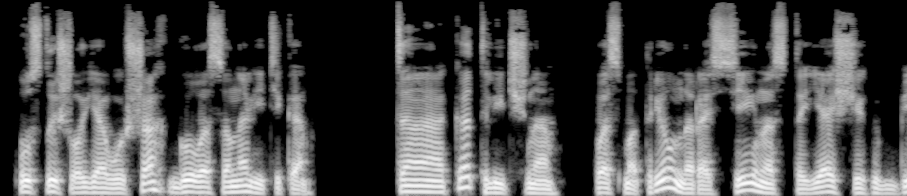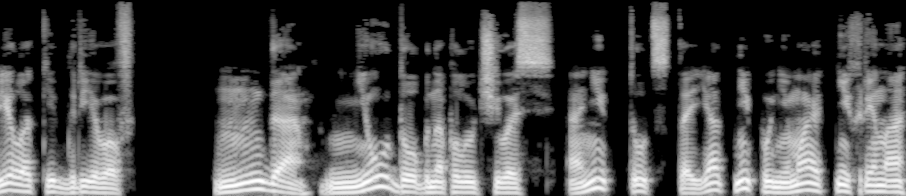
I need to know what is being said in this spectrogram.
– услышал я в ушах голос аналитика. «Так, отлично», – посмотрел на рассеянно стоящих белок и древов. М-да, неудобно получилось. Они тут стоят, не понимают ни хрена,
